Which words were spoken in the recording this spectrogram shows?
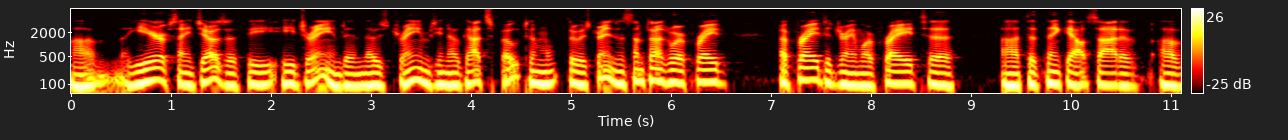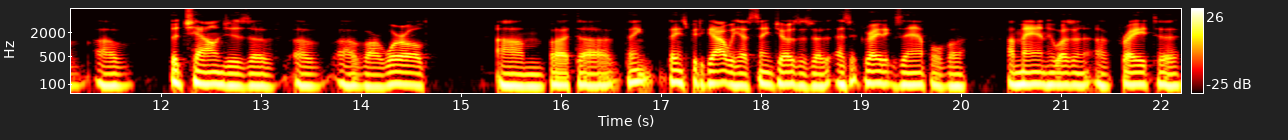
um, a year of Saint Joseph, he he dreamed, and those dreams, you know, God spoke to him through his dreams, and sometimes we're afraid afraid to dream, we're afraid to uh, to think outside of of of the challenges of of of our world. Um, but uh, thanks, thanks be to God, we have Saint Joseph as a, as a great example of a, a man who wasn't afraid to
